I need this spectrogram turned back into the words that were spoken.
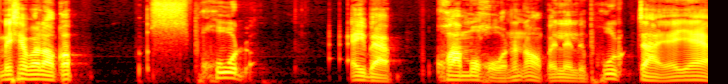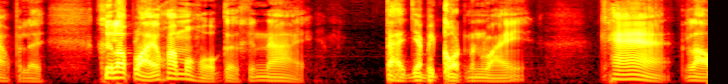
ไม่ใช่ว่าเราก็พูดไอ้แบบความโมโหนั้นออกไปเลย หรือพูดอะไรแย่ๆออกไปเลย คือเราปล่อยให้ความโมโหเกิดขึ้นได้ แต่อย่าไปกดมันไว้ แค่เรา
